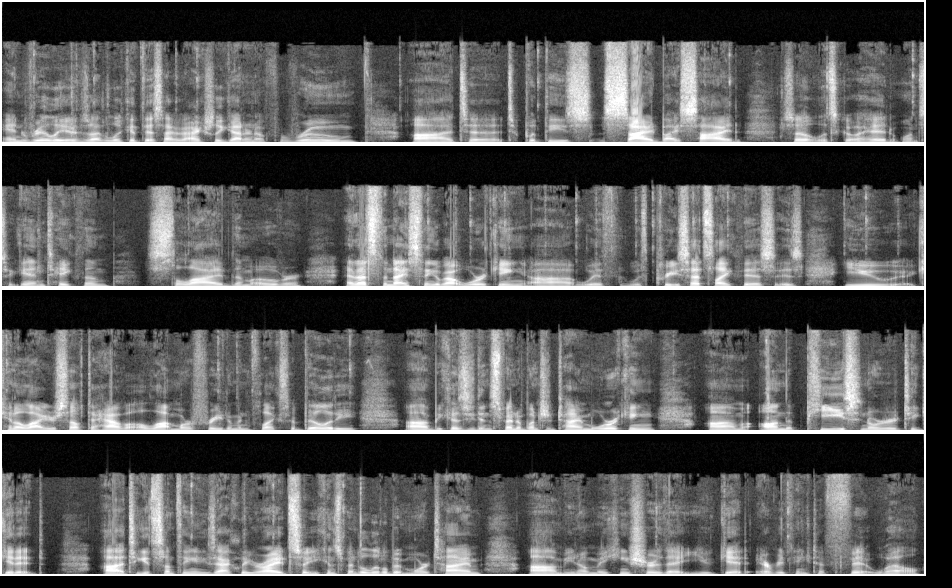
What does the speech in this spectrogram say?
And really, as I look at this, I've actually got enough room uh, to, to put these side by side. So let's go ahead, once again, take them, slide them over. And that's the nice thing about working uh, with, with presets like this is you can allow yourself to have a lot more freedom and flexibility uh, because you didn't spend a bunch of time working um, on the piece in order to get it uh, to get something exactly right. So you can spend a little bit more time, um, you know, making sure that you get everything to fit well,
